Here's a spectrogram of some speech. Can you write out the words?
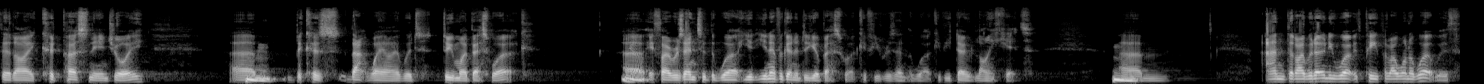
that I could personally enjoy, um, mm-hmm. because that way I would do my best work. Uh, yeah. Uh, if I resented the work, you, are never going to do your best work if you resent the work, if you don't like it. Mm-hmm. Um, and that I would only work with people I want to work with.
